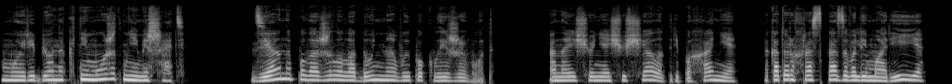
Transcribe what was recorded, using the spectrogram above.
Мой ребенок не может мне мешать. Диана положила ладонь на выпуклый живот. Она еще не ощущала трепыхания, о которых рассказывали Мария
